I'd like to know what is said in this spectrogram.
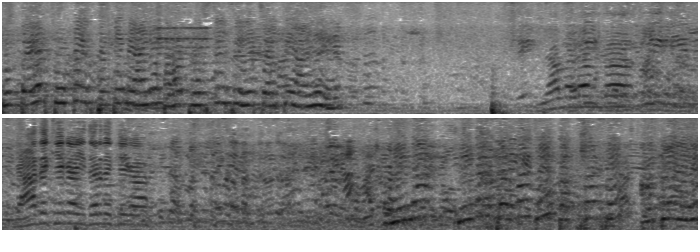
जो पैर टूटे स्थिति में आई है बहुत मुश्किल से ये चल के आए हैं। यहाँ देखिएगा इधर देखिएगा। रीना रीना शर्मा जी बक्सर से आगे आए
